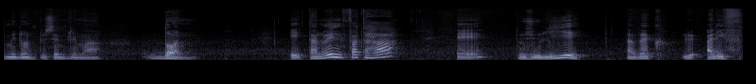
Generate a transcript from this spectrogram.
me donne tout simplement donne. Et Tanwin Fataha est toujours lié avec le alif.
